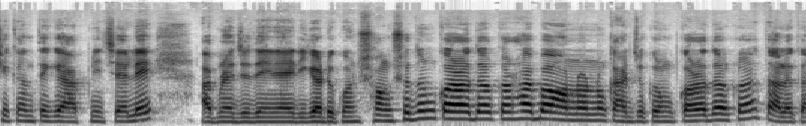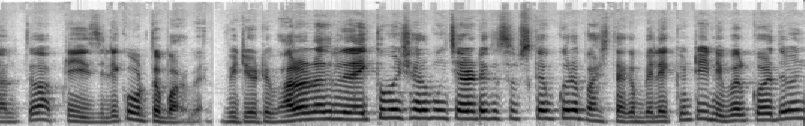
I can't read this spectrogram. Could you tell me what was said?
সেখান থেকে আপনি চাইলে আপনার যদি এনআইডি কার্ডে কোনো সংশোধন করা দরকার হয় বা অন্যান্য কার্যক্রম করা দরকার হয়, তাহলে কিন্তু আপনি ইজিলি করতে পারবেন। ভিডিওটি ভালো লাগলে লাইক কমেন্ট শেয়ার এবং চ্যানেলটাকে সাবস্ক্রাইব করে পাশে থাকা বেল আইকনটি নিবেল করে দেবেন।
